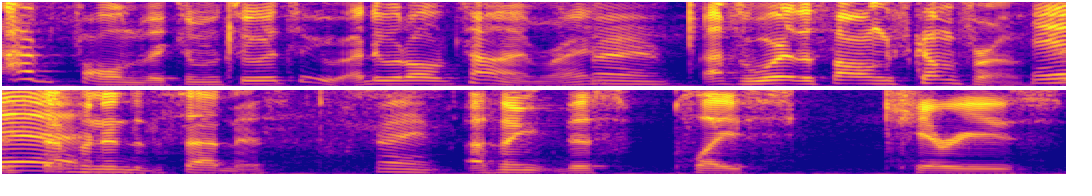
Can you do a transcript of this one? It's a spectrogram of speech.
I've fallen victim to it too. I do it all the time, right? Right. That's where the songs come from. Yeah. stepping into the sadness. right. I think this place carries,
